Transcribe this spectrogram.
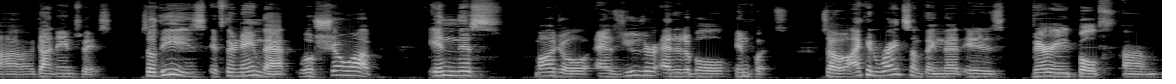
uh, dot namespace. So these, if they're named that, will show up in this module as user editable inputs. So I can write something that is very both um,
